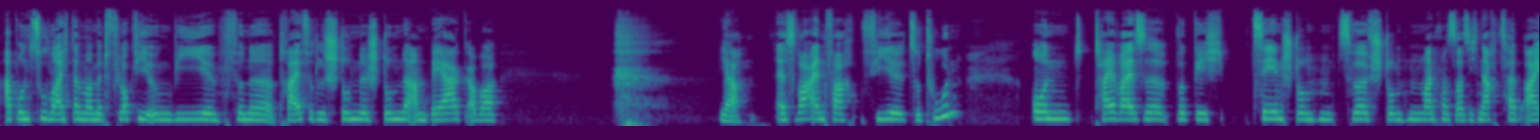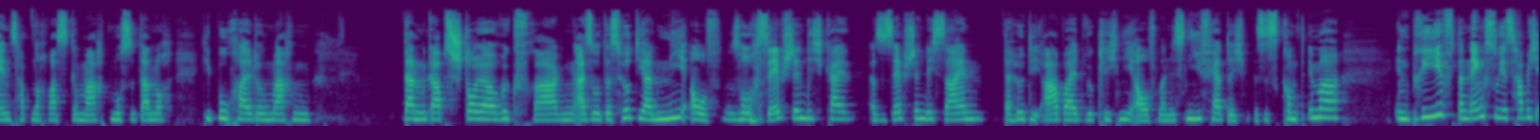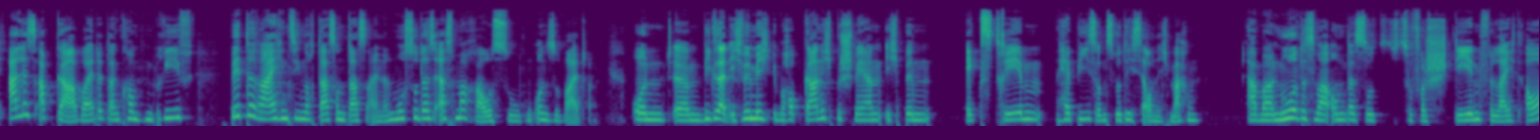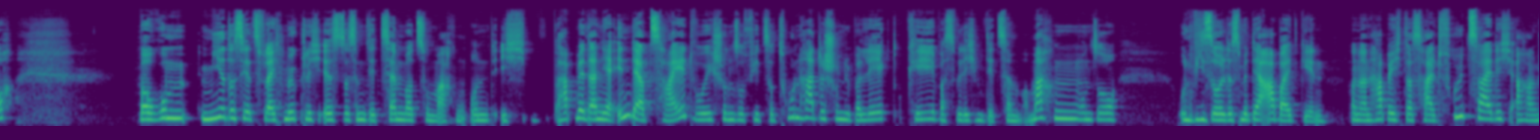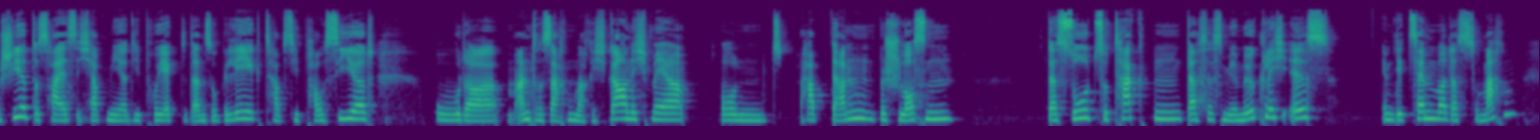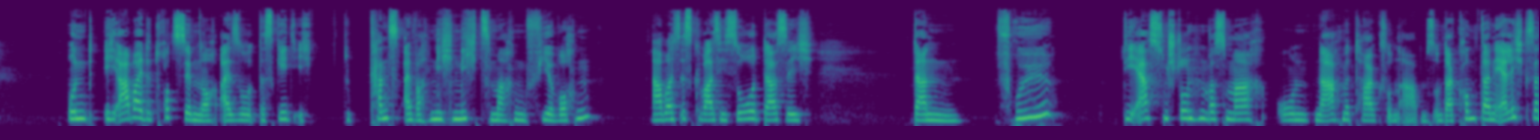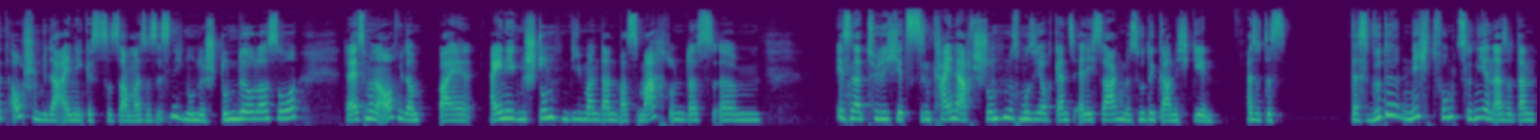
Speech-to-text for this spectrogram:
Ab und zu war ich dann mal mit Flocky irgendwie für eine Dreiviertelstunde, Stunde am Berg, aber ja, es war einfach viel zu tun und teilweise wirklich zehn Stunden, zwölf Stunden. Manchmal saß ich nachts halb eins, hab noch was gemacht, musste dann noch die Buchhaltung machen. Dann gab's Steuerrückfragen. Also das hört ja nie auf. So Selbstständigkeit, also selbstständig sein, da hört die Arbeit wirklich nie auf. Man ist nie fertig. Es ist, kommt immer ein Brief, dann denkst du, jetzt habe ich alles abgearbeitet, dann kommt ein Brief, bitte reichen Sie noch das und das ein. Dann musst du das erstmal raussuchen und so weiter. Und ähm, wie gesagt, ich will mich überhaupt gar nicht beschweren. Ich bin extrem happy, sonst würde ich es ja auch nicht machen. Aber nur das war, um das so zu verstehen, vielleicht auch, warum mir das jetzt vielleicht möglich ist, das im Dezember zu machen. Und ich habe mir dann ja in der Zeit, wo ich schon so viel zu tun hatte, schon überlegt, okay, was will ich im Dezember machen und so. Und wie soll das mit der Arbeit gehen? Und dann habe ich das halt frühzeitig arrangiert. Das heißt, ich habe mir die Projekte dann so gelegt, habe sie pausiert oder andere Sachen mache ich gar nicht mehr und habe dann beschlossen, das so zu takten, dass es mir möglich ist, im Dezember das zu machen. Und ich arbeite trotzdem noch. Also das geht, ich, du kannst einfach nicht nichts machen vier Wochen. Aber es ist quasi so, dass ich dann früh die ersten Stunden was mache und nachmittags und abends. Und da kommt dann ehrlich gesagt auch schon wieder einiges zusammen. Also es ist nicht nur eine Stunde oder so, da ist man auch wieder bei einigen Stunden, die man dann was macht. Und das ähm, ist natürlich jetzt sind keine acht Stunden, das muss ich auch ganz ehrlich sagen, das würde gar nicht gehen. Also das, das würde nicht funktionieren. Also dann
